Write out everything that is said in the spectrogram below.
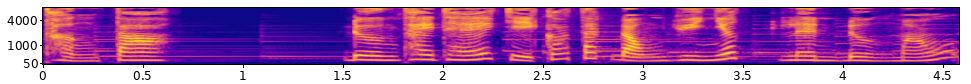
thận to. Đường thay thế chỉ có tác động duy nhất lên đường máu.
